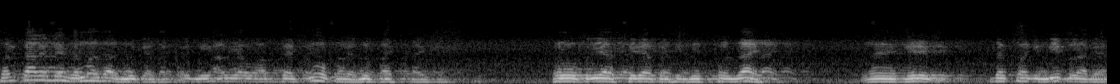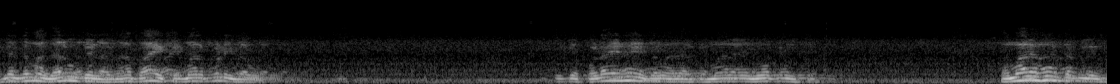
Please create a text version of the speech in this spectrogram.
સરકારે બે જમાદાર મૂક્યા હતા. કોઈ નિહાળિયાઓ આપઘાત ન કરે ન પાસ થાય છે. ઘણો પ્રયાસ કર્યા પછી નિષ્ફળ જાય ને ઘેરે દખવાથી બીક લાગે. એટલે જમાદાર ઉકેલા ના ભાઈ કે મારે પડી જવું કે, પડાય નહીં જમાદાર કે મારે નોકરી છે. તમારે શું તકલીફ?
